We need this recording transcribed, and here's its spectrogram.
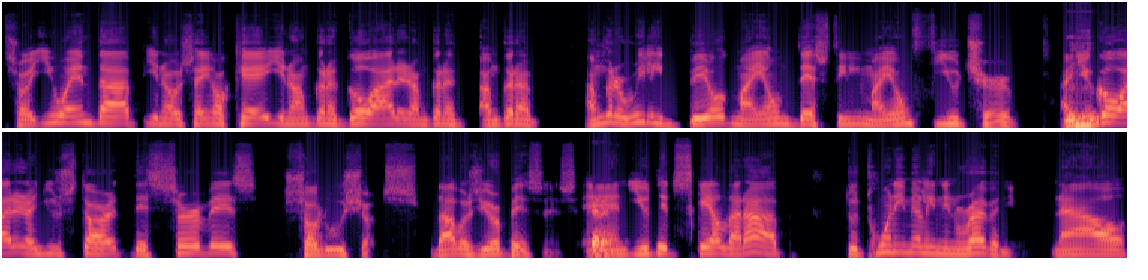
So you end up, you know, saying, okay, you know, I'm gonna go at it. I'm gonna, I'm gonna I'm going to really build my own destiny, my own future. And mm-hmm. you go at it and you start the service solutions. That was your business. Correct. And you did scale that up to 20 million in revenue. Now,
